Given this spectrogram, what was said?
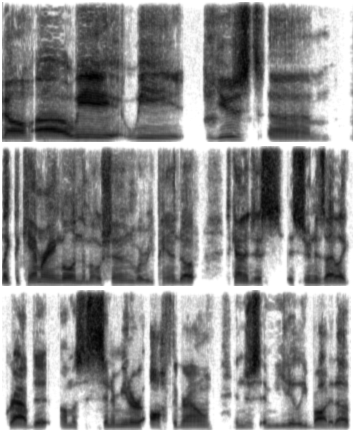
no. Uh, we we used um, like the camera angle and the motion where we panned up to kind of just as soon as I like grabbed it almost a centimeter off the ground and just immediately brought it up.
